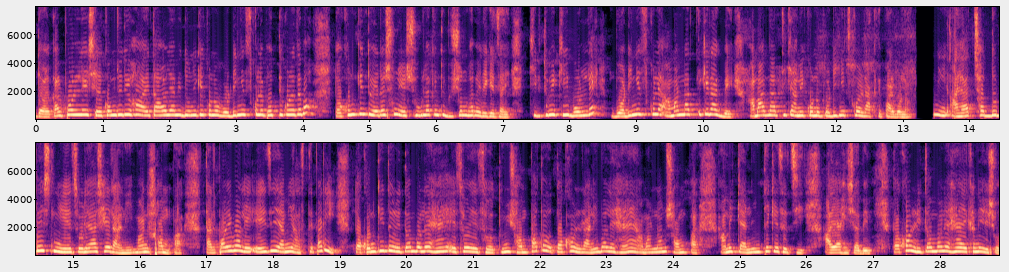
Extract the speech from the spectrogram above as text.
দরকার পড়লে সেরকম যদি হয়, তাহলে আমি দুনিকে কোনো বোর্ডিং স্কুলে ভর্তি করে দেবো। তখন কিন্তু এটা শুনে শুক্লা কিন্তু ভীষণভাবে রেগে যায়। কি, তুমি কি বললে? বোর্ডিং স্কুলে আমার নাতনিকে রাখবে? আমার নাতনিকে আমি কোনো বোর্ডিং স্কুলে রাখতে পারব না। আয়াত ছদ্মবেশ নিয়ে চলে আসে রানী মান শম্পা। তারপরে বলে, এই যে আমি আসতে পারি? তখন কিন্তু রিতম বলে হ্যাঁ এসো এসো। তুমি শম্পা তো? তখন রানী বলে হ্যাঁ আমার নাম শম্পা। আমি ক্যানিং থেকে এসেছি আয়া হিসাবে। তখন রিতম বলে হ্যাঁ এখানে এসো।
